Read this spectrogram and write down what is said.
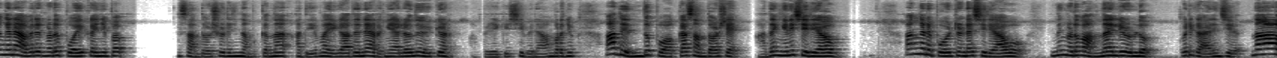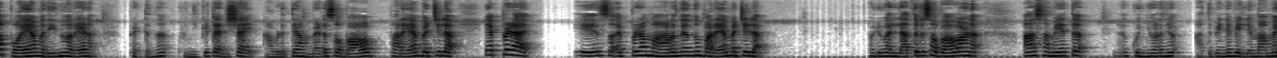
അങ്ങനെ അവരങ്ങോട്ട് പോയി കഴിഞ്ഞപ്പോൾ സന്തോഷം പറഞ്ഞു നമുക്കെന്ന് അധികം വൈകാതെ തന്നെ ഇറങ്ങിയാലോ എന്ന് ചോദിക്കുകയാണ് അപ്പോഴേക്ക് ശിവരാമൻ പറഞ്ഞു അതെന്ത് പോക്കാ സന്തോഷേ? അതെങ്ങനെ ശരിയാവും? അങ്ങനെ പോയിട്ടുണ്ടേ ശരിയാവോ? നിങ്ങോട് വന്നല്ലേ ഉള്ളൂ. ഒരു കാര്യം ചെയ്യുക നാളെ പോയാൽ മതി എന്ന് പറയണം. പെട്ടെന്ന് കുഞ്ഞിക്ക് ടെൻഷനായി. അവിടുത്തെ അമ്മയുടെ സ്വഭാവം പറയാൻ പറ്റില്ല. എപ്പോഴാ ഏത് എപ്പോഴാ മാറുന്നതെന്നും പറയാൻ പറ്റില്ല. ഒരു വല്ലാത്തൊരു സ്വഭാവമാണ്. ആ സമയത്ത് കുഞ്ഞു പറഞ്ഞു അത് പിന്നെ വല്യമ്മാമ്മ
